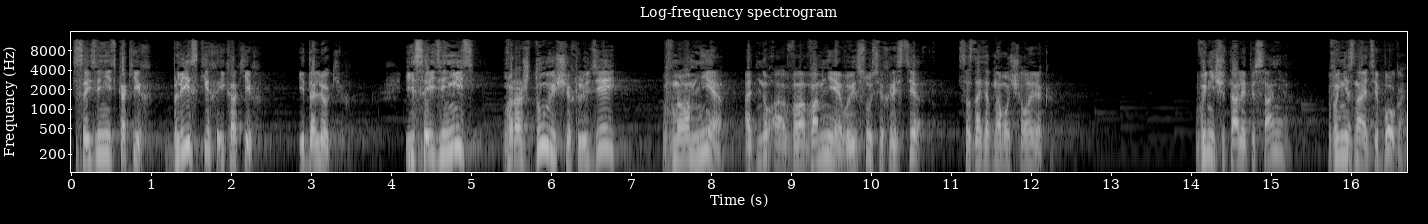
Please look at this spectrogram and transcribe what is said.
соединить каких? Близких и каких? И далеких. И соединить враждующих людей во мне, одно, а, во мне, в Иисусе Христе, создать одного человека. Вы не читали Писание? Вы не знаете Бога?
